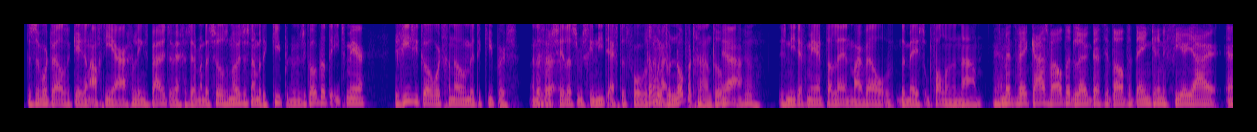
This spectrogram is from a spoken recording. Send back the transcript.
Dus er wordt wel eens een keer een 18-jarige linksbuiten weggezet. Maar dat zullen ze nooit zo snel met de keeper doen. Dus ik hoop dat er iets meer risico wordt genomen met de keepers. En dat zou Sillis misschien niet echt het voorbeeld Dan moet je zijn. voor Noppert gaan, toch? Ja, dus niet echt meer een talent, maar wel de meest opvallende naam. Met WK is wel altijd leuk dat je het altijd één keer in de vier jaar eh,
